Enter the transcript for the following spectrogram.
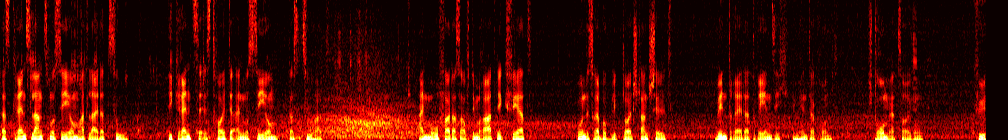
Das Grenzlandsmuseum hat leider zu. Die Grenze ist heute ein Museum, das zu hat. Ein Mofa, das auf dem Radweg fährt, Bundesrepublik Deutschland Schild, Windräder drehen sich im Hintergrund, Stromerzeugung, Kühe.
